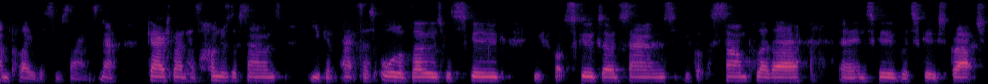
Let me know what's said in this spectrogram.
and play with some sounds. Now, GarageBand has hundreds of sounds. You can access all of those with Skoog. You've got Skoog's own sounds. You've got the sampler there uh, in Skoog with Skoog Scratch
